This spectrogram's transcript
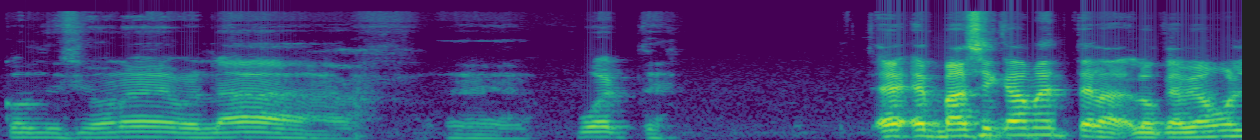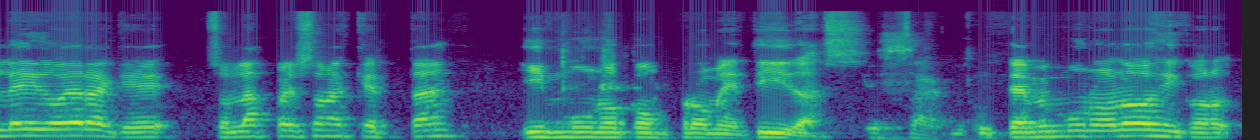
condiciones, ¿verdad? Eh, fuertes básicamente lo que habíamos leído era que son las personas que están inmunocomprometidas. Exacto. El sistema inmunológico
